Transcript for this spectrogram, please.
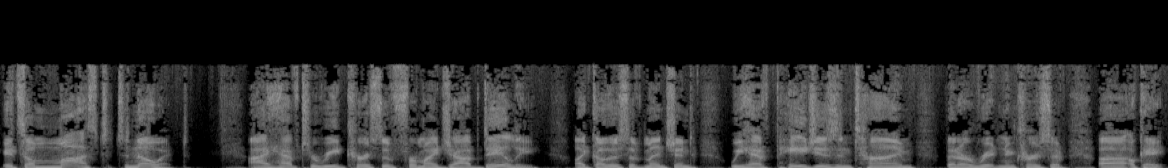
It's a must to know it. I have to read cursive for my job daily. Like others have mentioned, we have pages in time that are written in cursive. Uh, okay,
